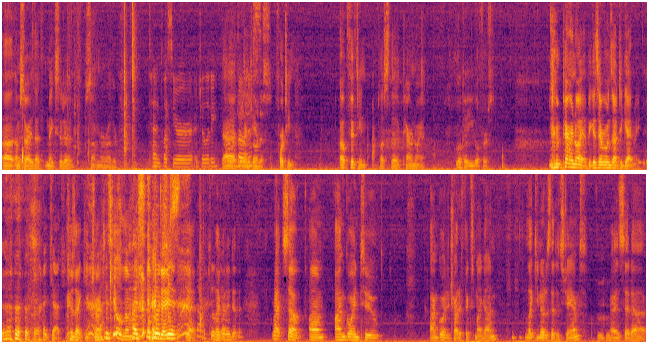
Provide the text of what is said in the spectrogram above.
Uh, I'm sorry. That makes it a something or other. Ten plus your agility. That, Your thank you. bonus. Fourteen. Oh, 15 plus the paranoia. okay, you go first. paranoia because everyone's out to get me I catch. because I keep trying to kill them. I see what I you- yeah, I killed like when. I did that. Right. So um, I'm going to I'm going to try to fix my gun. Like you notice that it's jammed. Mhm. I said, uh,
